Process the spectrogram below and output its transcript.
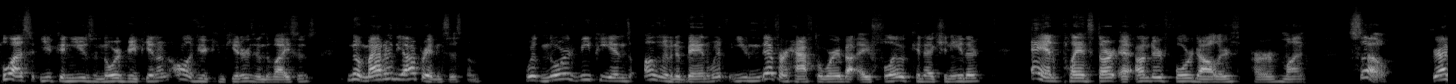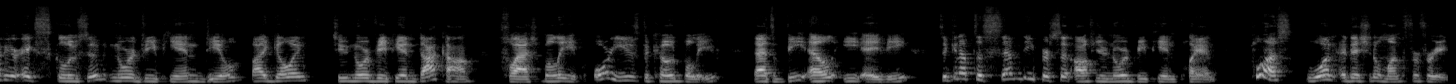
Plus, you can use NordVPN on all of your computers and devices, no matter the operating system. With NordVPN's unlimited bandwidth, you never have to worry about a slow connection either, and plans start at under $4 per month. So, grab your exclusive NordVPN deal by going to nordvpn.com slash bleav or use the code bleav that's b-l-e-a-v to get up to 70% off your nordvpn plan plus one additional month for free.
